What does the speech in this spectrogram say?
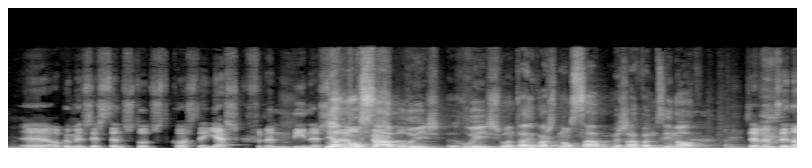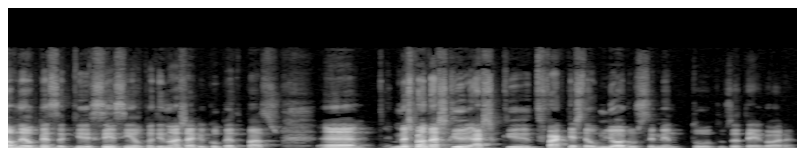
Uhum. Uh, ou pelo menos estes anos todos de Costa, e acho que Fernando Medina. Ele não sabe, Luís. Luís, o António Costa não sabe, mas já vamos em nove. Já vamos em nove, não é? Ele pensa que sim, sim, ele continua a achar que a culpa é de passos. Uh, mas pronto, acho que, acho que de facto este é o melhor orçamento de todos até agora.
